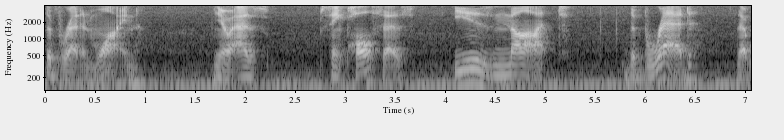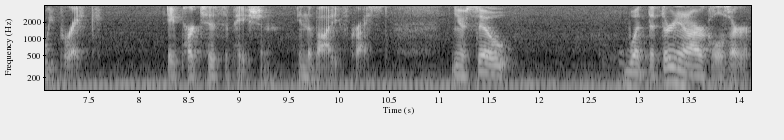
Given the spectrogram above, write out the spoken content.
the bread and wine. You know, as St. Paul says, is not the bread that we break a participation in the body of Christ. You know, so what the 39 articles are,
